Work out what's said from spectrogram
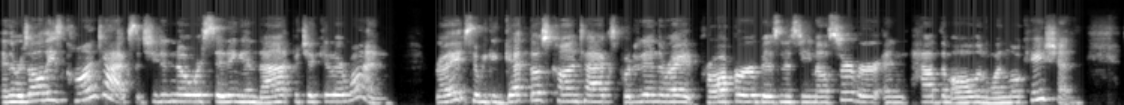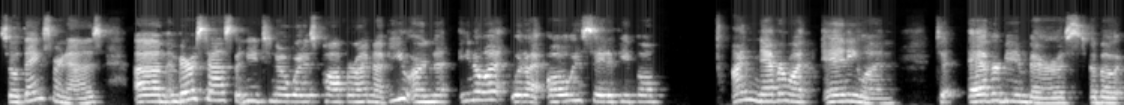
And there was all these contacts that she didn't know were sitting in that particular one, right? So we could get those contacts, put it in the right proper business email server and have them all in one location. So thanks, Marinez. Um, embarrassed to ask, but need to know what is POP or IMAP. You are, you know what, what I always say to people, I never want anyone to ever be embarrassed about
